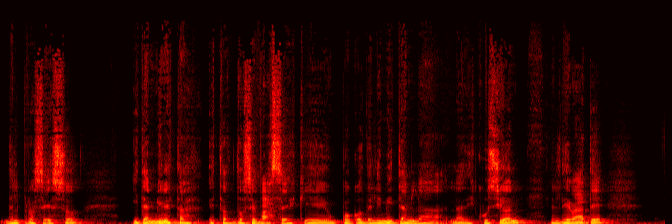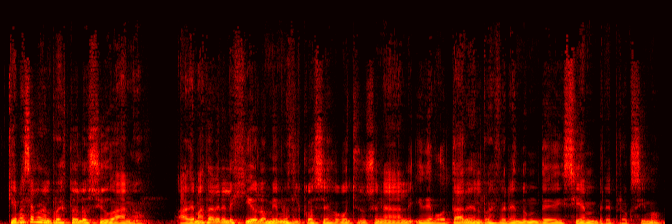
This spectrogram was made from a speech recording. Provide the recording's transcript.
del proceso y también estas, estas 12 bases que un poco delimitan la, discusión, el debate. ¿Qué pasa con el resto de los ciudadanos? Además de haber elegido los miembros del Consejo Constitucional y de votar en el referéndum de diciembre próximo,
